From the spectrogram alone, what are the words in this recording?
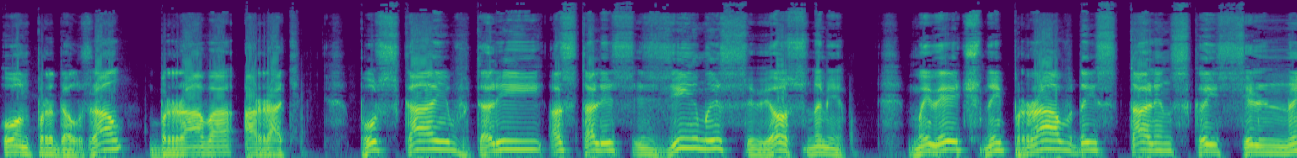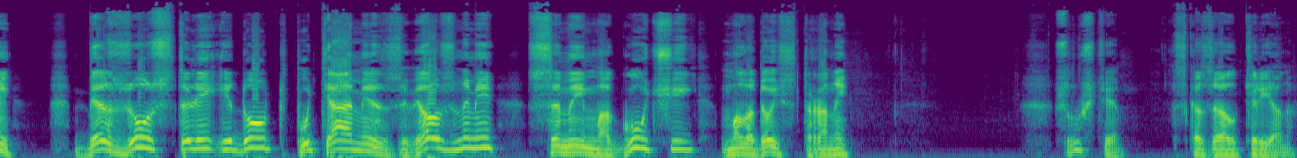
Он продолжал браво орать. Пускай вдали остались зимы с веснами, Мы вечной правдой сталинской сильны, Без устали идут путями звездными Сыны могучей молодой страны. «Слушайте», — сказал Кирьянов,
